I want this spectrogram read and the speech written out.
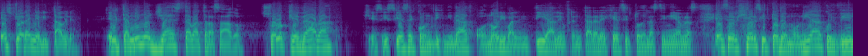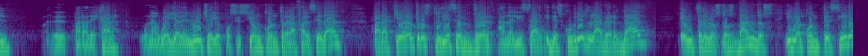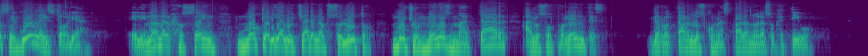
Esto era inevitable. El camino ya estaba trazado, solo quedaba que se hiciese con dignidad, honor y valentía al enfrentar al ejército de las tinieblas, ese ejército demoníaco y vil, para dejar una huella de lucha y oposición contra la falsedad, para que otros pudiesen ver, analizar y descubrir la verdad entre los dos bandos y lo acontecido según la historia. El imam al-Hussein no quería luchar en absoluto, mucho menos matar a los oponentes, Derrotarlos con la espada no era su objetivo.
